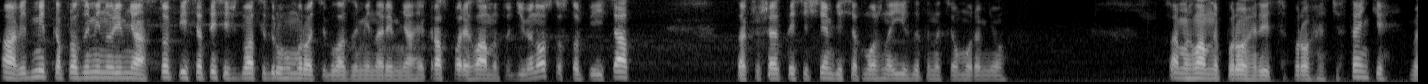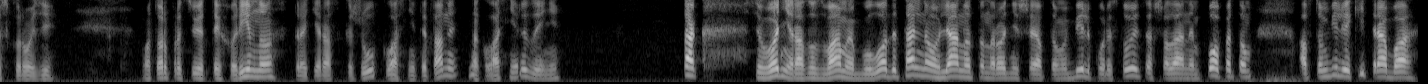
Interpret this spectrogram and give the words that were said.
А, відмітка про заміну рівня. 150 тисяч в 22 році була заміна рівня. Якраз по регламенту 90, 150. Так що ще 1070 можна їздити на цьому ремню. Саме головне пороги, дивіться, пороги чистенькі, без корозії. Мотор працює тихо рівно. Третій раз скажу, класні титани на класній резині. Так, сьогодні разом з вами було детально оглянуто народніший автомобіль, користується шаленим попитом. Автомобіль, який треба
